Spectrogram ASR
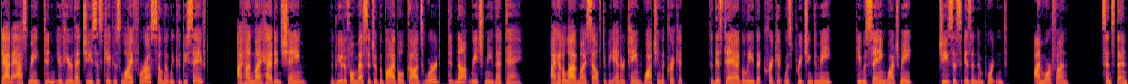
Dad asked me, Didn't you hear that Jesus gave his life for us so that we could be saved? I hung my head in shame. The beautiful message of the Bible, God's Word, did not reach me that day. I had allowed myself to be entertained watching the cricket. To this day, I believe that cricket was preaching to me. He was saying, Watch me. Jesus isn't important. I'm more fun. Since then,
